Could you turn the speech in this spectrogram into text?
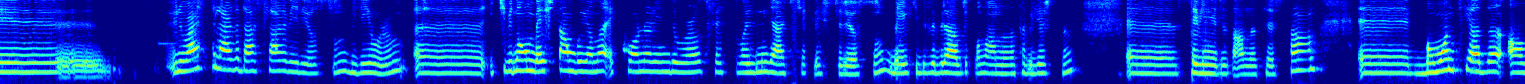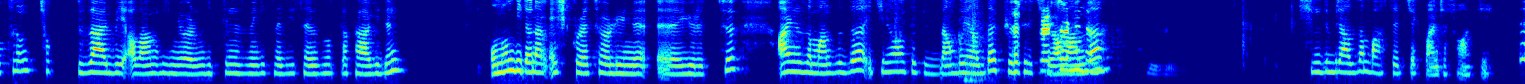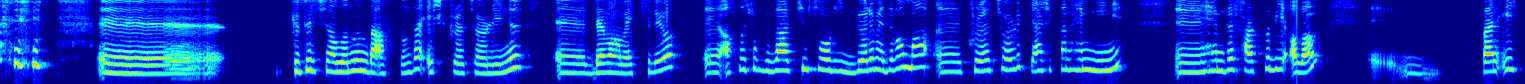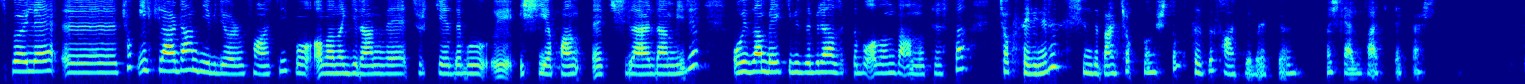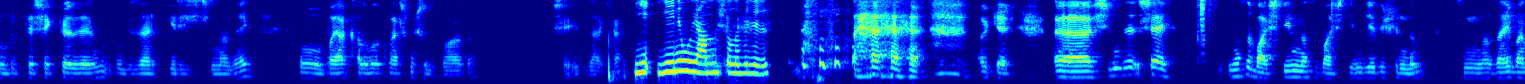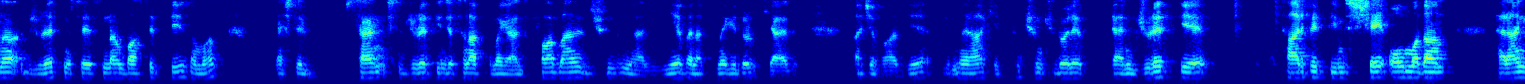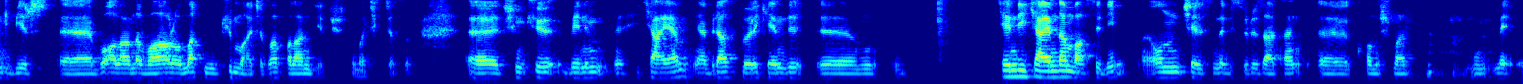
Üniversitelerde dersler veriyorsun biliyorum. Ee, 2015'ten bu yana A Corner in the World Festivali'ni gerçekleştiriyorsun. Belki bize birazcık onu anlatabilirsin. Ee, seviniriz anlatırsan. Ee, Bomonti adı altın çok güzel bir alan. Bilmiyorum gittiniz mi gitmediyseniz mutlaka gidin. Onun bir dönem eş küratörlüğünü e, yürüttü. Aynı zamanda da 2018'den bu yana da kültür için alanda... Şimdi birazdan bahsedecek bence Fatih. e, kültür için alanın da aslında eş küratörlüğünü e, devam ettiriyor. E, aslında çok güzel kim sordu göremedim ama e, küratörlük gerçekten hem yeni e, hem de farklı bir alan. E, ben ilk böyle e, çok ilklerden diyebiliyorum Fatih bu alana giren ve Türkiye'de bu e, işi yapan e, kişilerden biri. O yüzden belki bize birazcık da bu alanı da anlatırsa çok seviniriz. Şimdi ben çok konuştum. Sözü Fatih'e bırakıyorum. Hoş geldin Fatih tekrar bulduk. Teşekkür ederim bu güzel giriş için Nazay. O bayağı kalabalıklaşmışız bu arada. Şey izlerken. Y- yeni uyanmış olabiliriz. Okey. Ee, şimdi şey nasıl başlayayım nasıl başlayayım diye düşündüm. Şimdi Nazay bana cüret meselesinden bahsettiği zaman işte sen işte cüret deyince sen aklıma geldi falan ben de düşündüm yani niye ben aklıma geliyorum ki yani acaba diye merak ettim. Çünkü böyle yani cüret diye tarif ettiğimiz şey olmadan herhangi bir e, bu alanda var olmak mümkün mü acaba falan diye düşündüm açıkçası. E, çünkü benim hikayem yani biraz böyle kendi e, kendi hikayemden bahsedeyim. Onun içerisinde bir sürü zaten e, konuşma e,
